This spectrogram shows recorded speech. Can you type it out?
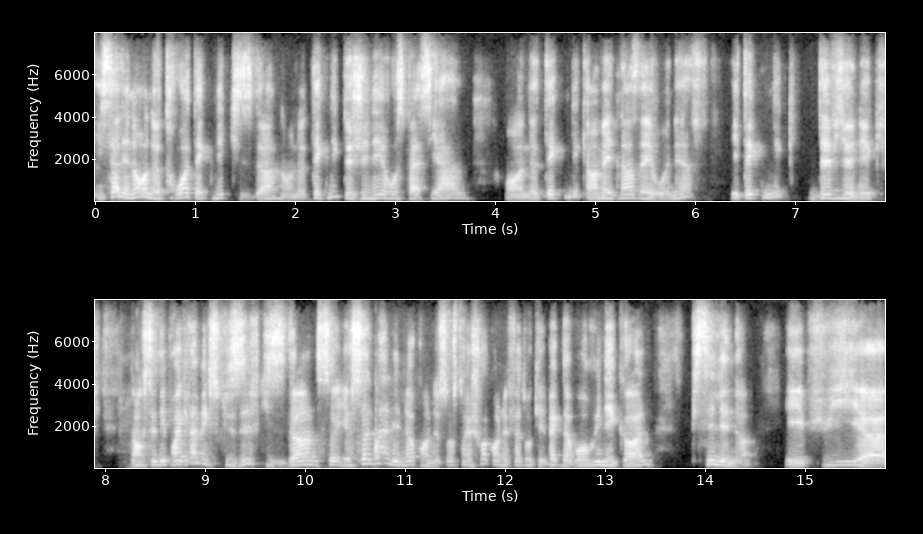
ici, à l'ENA, on a trois techniques qui se donnent. On a technique de génie aérospatial, on a technique en maintenance d'aéronef et technique d'avionique. Donc, c'est des programmes exclusifs qui se donnent. il y a seulement l'ENA qu'on a ça. C'est un choix qu'on a fait au Québec d'avoir une école, puis c'est l'ENA. Et puis, euh,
